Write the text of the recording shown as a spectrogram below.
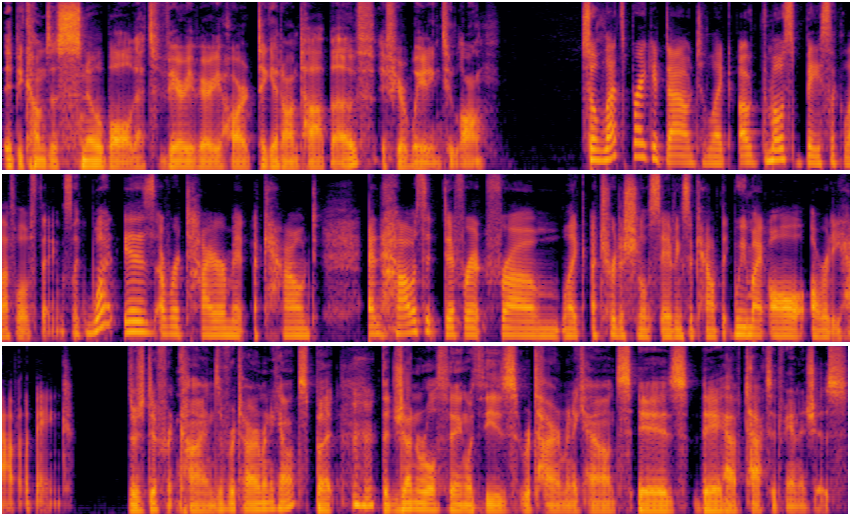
It becomes a snowball that's very, very hard to get on top of if you're waiting too long. So let's break it down to like a, the most basic level of things. Like, what is a retirement account and how is it different from like a traditional savings account that we might all already have at a bank? There's different kinds of retirement accounts, but mm-hmm. the general thing with these retirement accounts is they have tax advantages.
